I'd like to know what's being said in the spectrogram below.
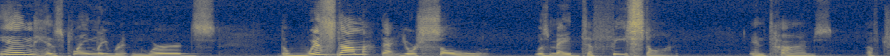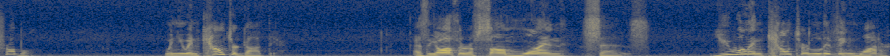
in his plainly written words the wisdom that your soul was made to feast on in times of trouble. When you encounter God there, as the author of Psalm 1 says, you will encounter living water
